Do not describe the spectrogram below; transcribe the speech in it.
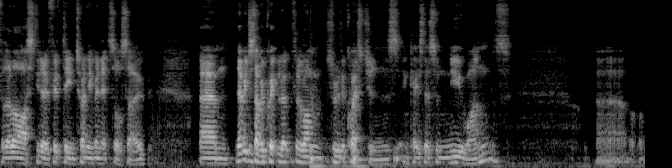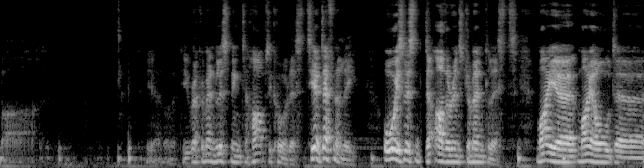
for the last you know 15, 20 minutes or so. Um, let me just have a quick look along through the questions in case there's some new ones. Uh, yeah, do you recommend listening to harpsichordists? Yeah, definitely. Always listen to other instrumentalists. My uh, my old uh,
